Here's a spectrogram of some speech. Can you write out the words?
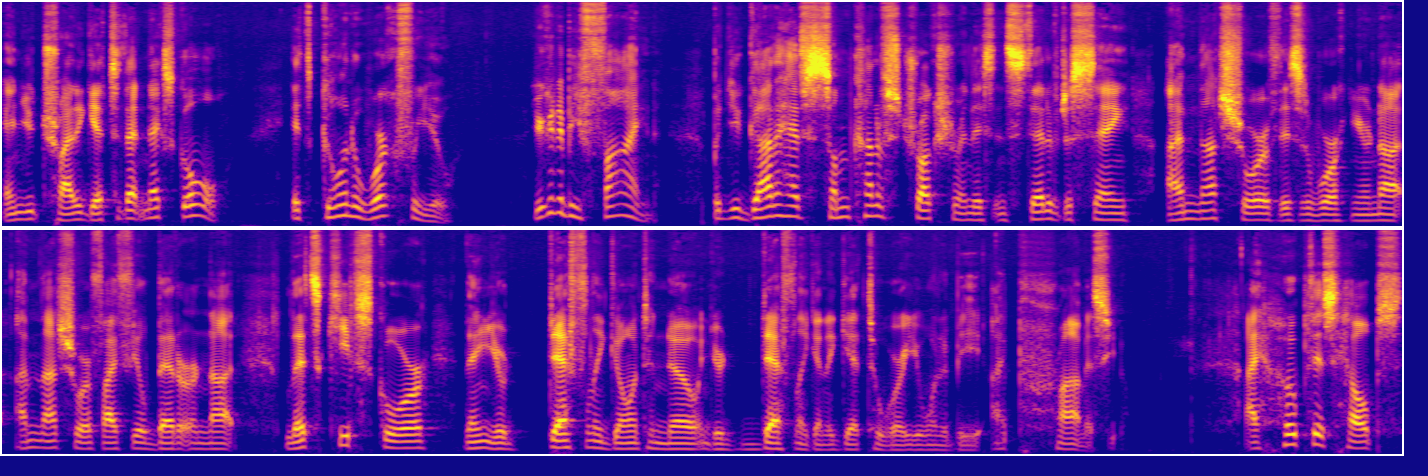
and you try to get to that next goal. It's going to work for you. You're going to be fine. But you got to have some kind of structure in this instead of just saying, I'm not sure if this is working or not. I'm not sure if I feel better or not. Let's keep score. Then you're definitely going to know and you're definitely going to get to where you want to be. I promise you. I hope this helps.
